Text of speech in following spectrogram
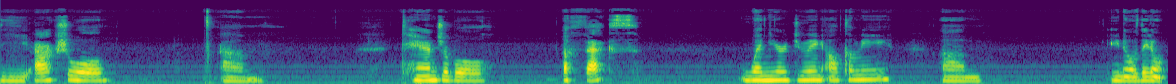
the actual um, tangible effects when you're doing alchemy. Um, you know, they don't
